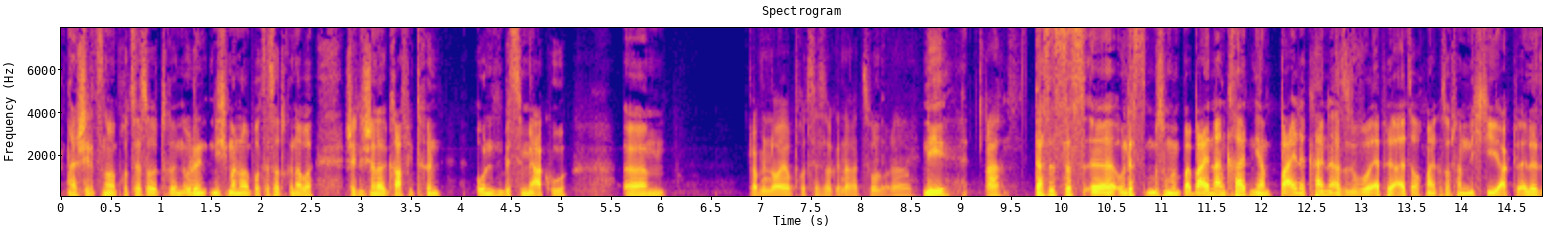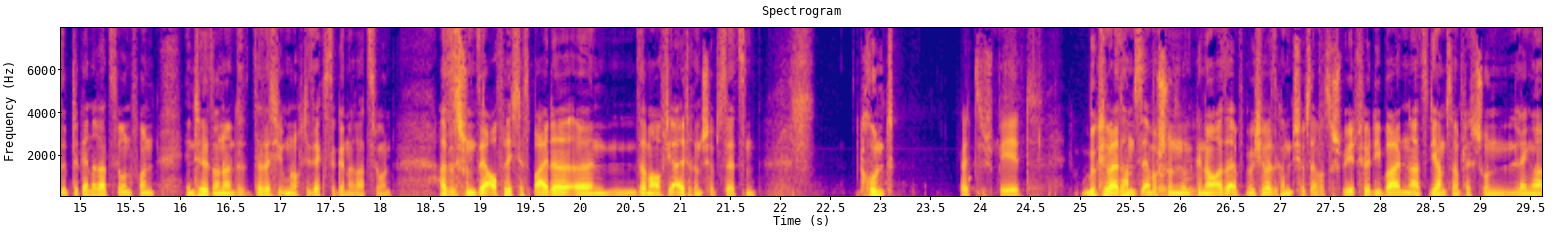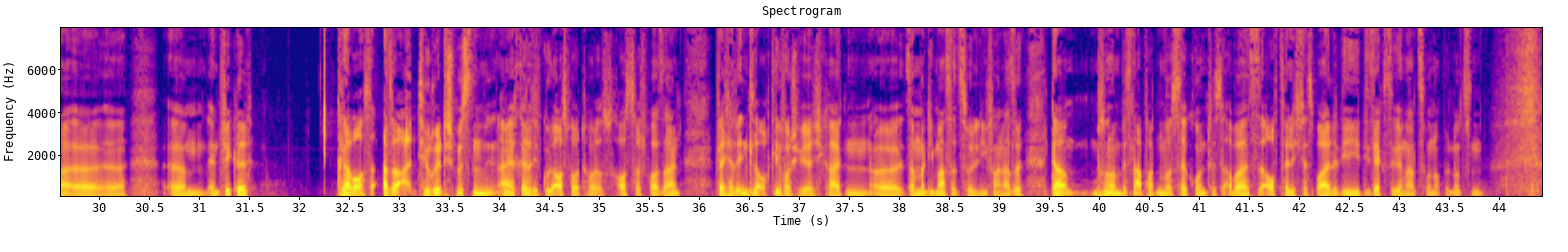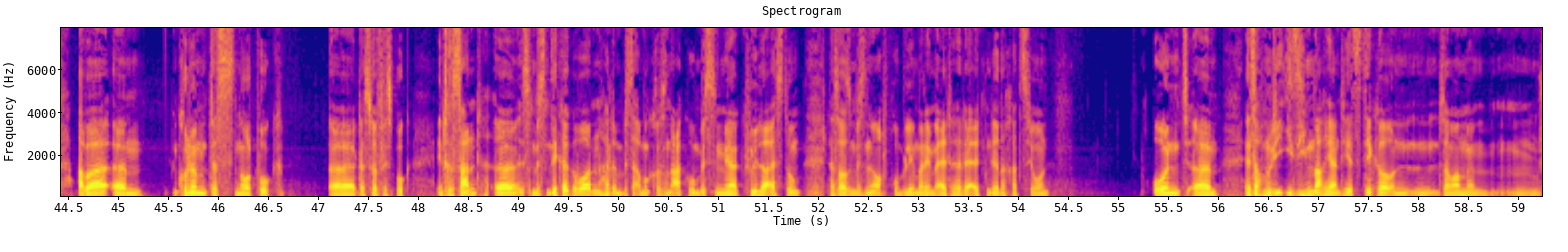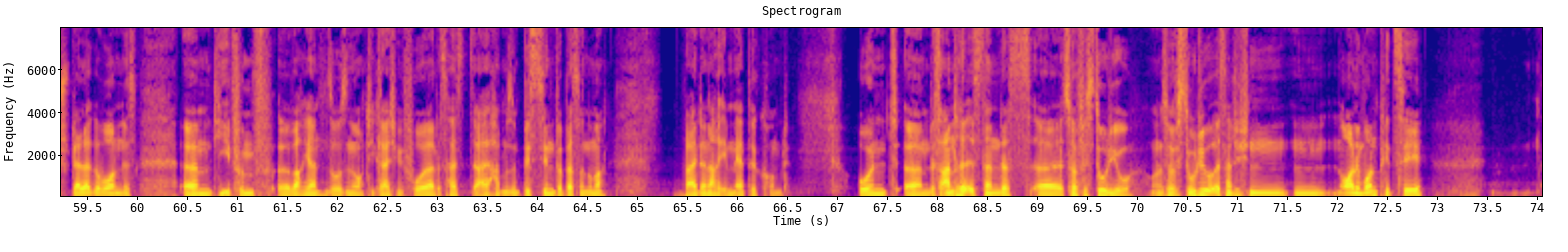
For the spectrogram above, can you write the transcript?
Da steht jetzt ein neuer Prozessor drin, oder nicht mal ein neuer Prozessor drin, aber steckt eine schnellere Grafik drin und ein bisschen mehr Akku. Ähm, ich glaube, eine neue Prozessorgeneration, oder? Nee. Ah. Das ist das, äh, und das muss man bei beiden ankreiden. Die haben beide keine, also sowohl Apple als auch Microsoft haben nicht die aktuelle siebte Generation von Intel, sondern tatsächlich immer noch die sechste Generation. Also es ist schon sehr auffällig, dass beide, äh, sag mal, auf die älteren Chips setzen. Grund. Vielleicht zu spät. Möglicherweise haben sie es einfach schon, genau, also möglicherweise kamen die Chips einfach zu spät für die beiden. Also die haben es dann vielleicht schon länger äh, äh ähm, entwickelt. Aber auch, also äh, theoretisch müssten relativ gut austauschbar sein. Vielleicht hat Intel auch Lieferschwierigkeiten, äh, sagen wir die Masse zu liefern. Also da muss man ein bisschen abwarten, was der Grund ist, aber es ist auffällig, dass beide die, die sechste Generation noch benutzen. Aber ähm, im Grunde genommen das Notebook, äh, das Surface Book, interessant, äh, ist ein bisschen dicker geworden, hat ein bisschen aber größeren Akku, ein bisschen mehr Kühlleistung. Das war so ein bisschen auch ein Problem bei dem älteren, der älteren Generation. Und ähm, ist auch nur die i7-Variante jetzt dicker und sagen wir mal schneller geworden ist. Ähm, die i5-Varianten so sind auch die gleichen wie vorher. Das heißt, da hat man so ein bisschen Verbesserung gemacht, weil danach eben Apple kommt. Und ähm, das andere ist dann das äh, Surface Studio. Und das Surface Studio ist natürlich ein, ein All-in-One-PC,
